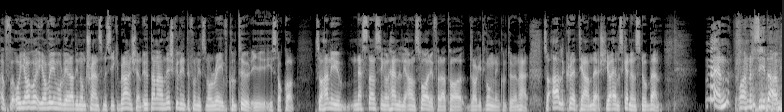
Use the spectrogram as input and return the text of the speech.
eh, Och jag var, jag var involverad inom transmusikbranschen. Utan Anders skulle det inte funnits någon ravekultur i, i Stockholm. Så han är ju nästan single-handedly ansvarig för att ha dragit igång den kulturen här. Så all cred till Anders. Jag älskar den snubben. Men, å andra sidan,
